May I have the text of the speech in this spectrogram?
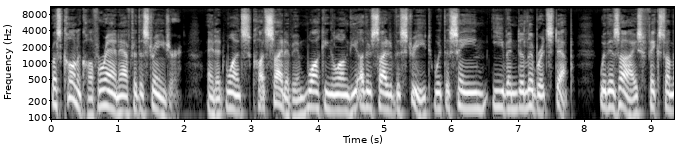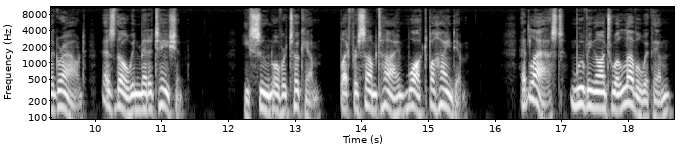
Raskolnikov ran after the stranger, and at once caught sight of him walking along the other side of the street with the same even, deliberate step, with his eyes fixed on the ground, as though in meditation. He soon overtook him, but for some time walked behind him. At last, moving on to a level with him,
